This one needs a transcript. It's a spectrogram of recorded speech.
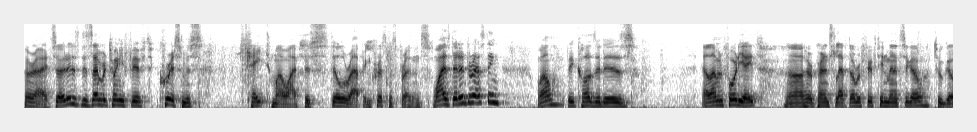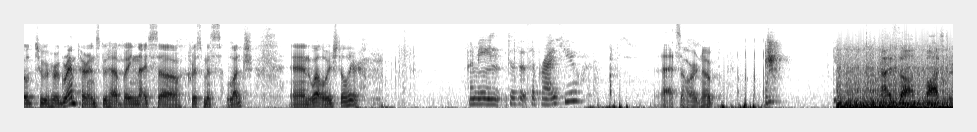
Alright, so it is December 25th, Christmas. Kate, my wife, is still wrapping Christmas presents. Why is that interesting? Well, because it is 11.48. Uh, her parents left over 15 minutes ago to go to her grandparents to have a nice uh, Christmas lunch. And well, we're still here. I mean, does it surprise you? That's a hard note. I thought foster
